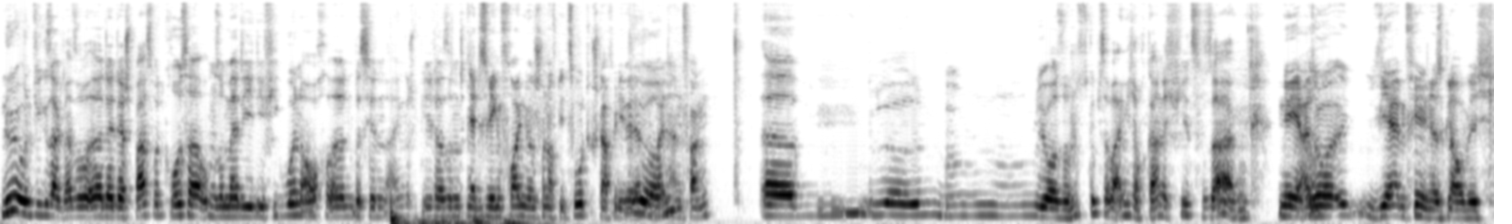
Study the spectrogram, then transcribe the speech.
Nö, und wie gesagt, also äh, der, der Spaß wird größer, umso mehr die, die Figuren auch äh, ein bisschen eingespielter sind. Ja, deswegen freuen wir uns schon auf die zweite Staffel, die wir dann Ja. bald anfangen. Äh, äh, ja, sonst gibt's aber eigentlich auch gar nicht viel zu sagen. Nee, Oder? also äh, wir empfehlen es, glaube ich.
